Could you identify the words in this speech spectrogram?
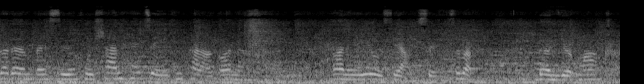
จะเดินไปซื้อ cushion ให้เจที่พารากอนนะคะ ตอนนี้อยู่สยามเซ็นซึ่งแบบเดินเยอะมากค่ะ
